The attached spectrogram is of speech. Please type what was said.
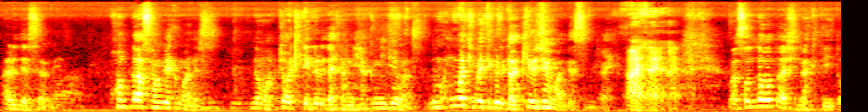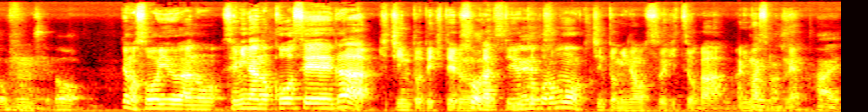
あれですよね。本当は300万です。でも今日来てくれた人に120万です。でも今決めてくれたら90万ですみたいな、はいはいはい。まあ、そんなことはしなくていいと思うんですけど、でもそういうあのセミナーの構成がきちんとできているのかっていうところもきちんと見直す必要がありますもんね。はい、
